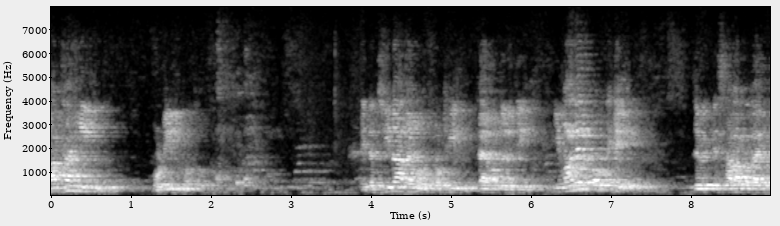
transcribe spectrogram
মাথাহীন বডির মতো এটা চিনা যেমন কঠিন তাই আমাদের যদি ইমানের পক্ষে যে ব্যক্তি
